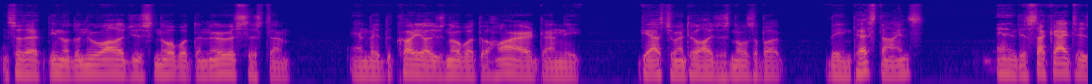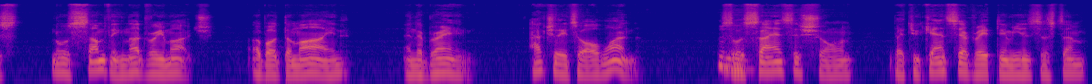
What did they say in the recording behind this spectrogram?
and so that you know the neurologists know about the nervous system, and the, the cardiologists know about the heart, and the gastroenterologist knows about the intestines, and the psychiatrist knows something, not very much, about the mind and the brain. Actually, it's all one. So science has shown that you can't separate the immune system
